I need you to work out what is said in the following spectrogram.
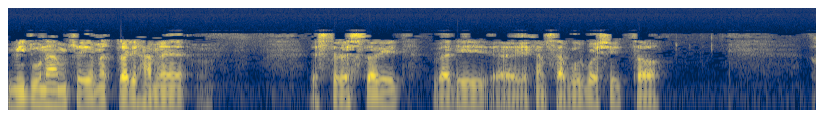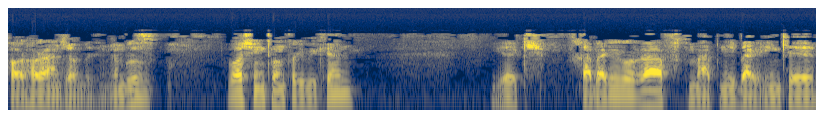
می‌دونم که یه مقداری همه استرس دارید ولی یکم صبور باشید تا کارها رو انجام بدیم امروز واشنگتن فری ویکن یک خبری رو رفت مبنی بر اینکه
